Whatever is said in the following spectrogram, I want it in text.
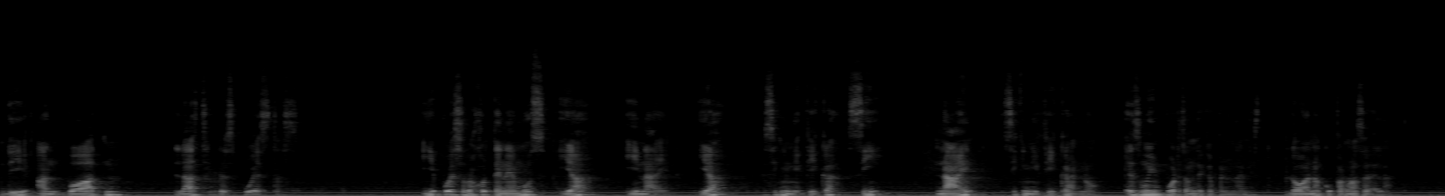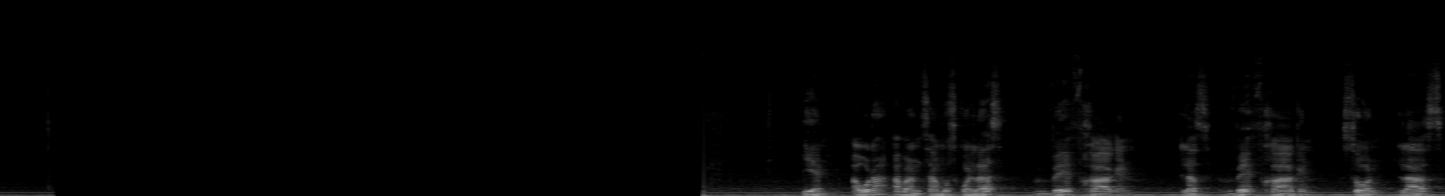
die Antworten, las respuestas. Y pues abajo tenemos ya y nein. Ya significa sí, nein significa no. Es muy importante que aprendan esto. Lo van a ocupar más adelante. Bien, ahora avanzamos con las W-Fragen. Las W-Fragen son las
